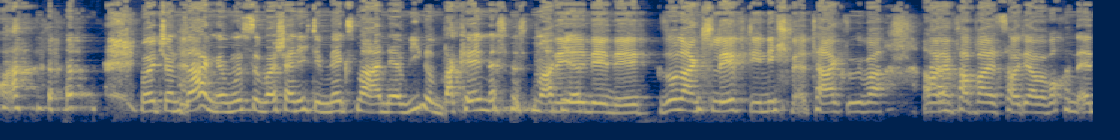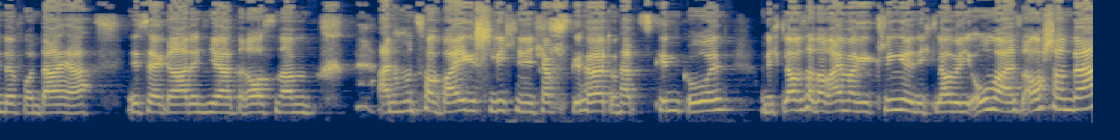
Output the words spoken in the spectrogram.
ich wollte schon sagen, da musst du wahrscheinlich demnächst mal an der Wiege wackeln. Das ist mal nee, nee, nee. So lange schläft die nicht mehr tagsüber. Aber ah. der Papa ist heute ja Wochenende, von daher ist er gerade hier draußen am, an uns vorbeigeschlichen. Ich habe es gehört und hat das Kind geholt. Und ich glaube, es hat auch einmal geklingelt. Ich glaube, die Oma ist auch schon da.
